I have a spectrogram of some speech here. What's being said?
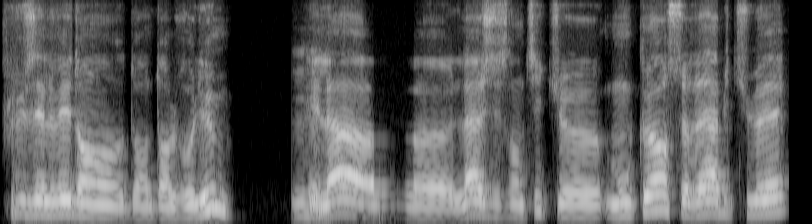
plus élevée dans, dans le volume. Et mhm. là, euh, là j'ai senti que mon corps se réhabituait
